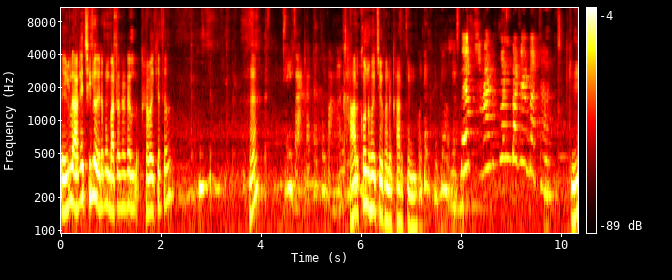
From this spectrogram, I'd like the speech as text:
এগুলো আগে ছিল এরকম বাটা টাটা সবাই খেত? হ্যাঁ? এই বাটাটা খারকন হয়েছে ওখানে খারকন। ওটা খেতে হবে। ওটা খারকন বাটার বাটা কি?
